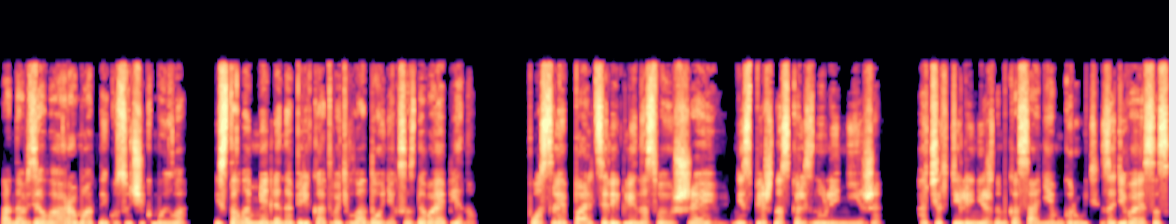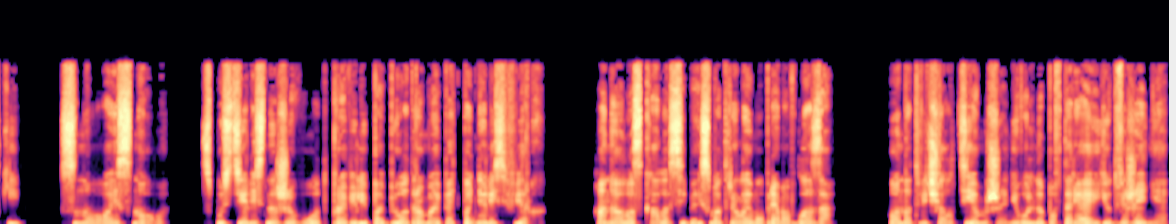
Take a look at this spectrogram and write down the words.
Она взяла ароматный кусочек мыла и стала медленно перекатывать в ладонях, создавая пену. После пальцы легли на свою шею, неспешно скользнули ниже, очертили нежным касанием грудь, задевая соски. Снова и снова. Спустились на живот, провели по бедрам и опять поднялись вверх. Она ласкала себя и смотрела ему прямо в глаза. Он отвечал тем же, невольно повторяя ее движения,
